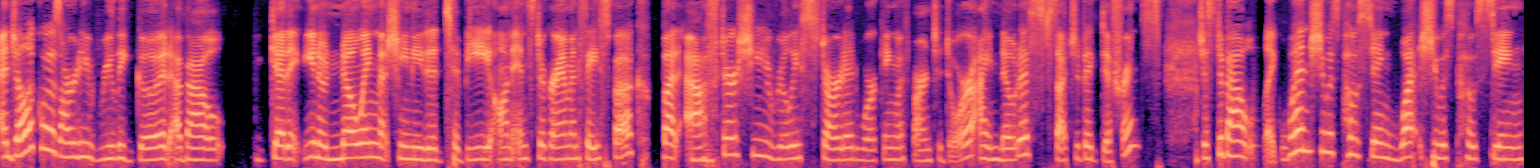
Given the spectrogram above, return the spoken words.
Angelica was already really good about getting you know knowing that she needed to be on instagram and facebook but mm-hmm. after she really started working with Barn2Door i noticed such a big difference just about like when she was posting what she was posting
